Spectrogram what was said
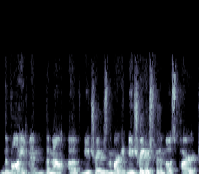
the volume and the amount of new traders in the market. New traders, for the most part,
